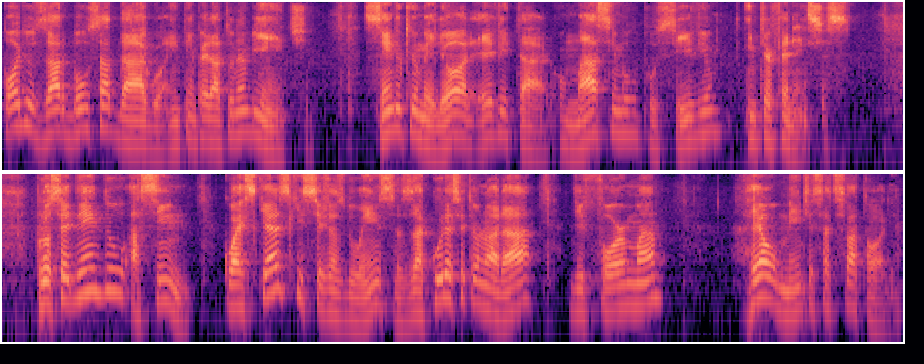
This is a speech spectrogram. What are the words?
pode usar bolsa d'água em temperatura ambiente, sendo que o melhor é evitar o máximo possível interferências. Procedendo assim, quaisquer que sejam as doenças, a cura se tornará de forma realmente satisfatória.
